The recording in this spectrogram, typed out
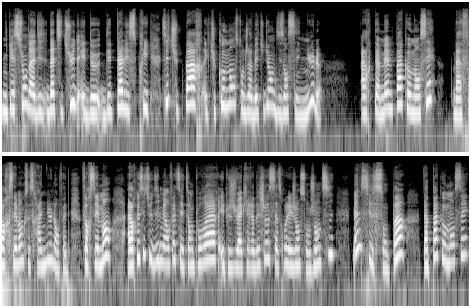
une question d'attitude et de d'état d'esprit. Si tu pars et que tu commences ton job étudiant en disant c'est nul, alors que tu n'as même pas commencé, bah forcément que ce sera nul en fait. Forcément. Alors que si tu dis mais en fait c'est temporaire et puis je vais acquérir des choses, ça se trouve les gens sont gentils. Même s'ils sont pas, t'as pas commencé.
